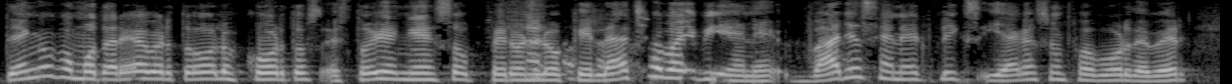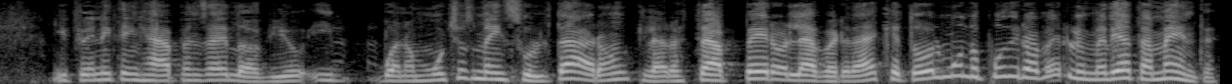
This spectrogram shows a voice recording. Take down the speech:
tengo como tarea ver todos los cortos, estoy en eso, pero en lo que la chava y viene, váyase a Netflix y hágase un favor de ver If Anything Happens, I Love You. Y bueno, muchos me insultaron, claro está, pero la verdad es que todo el mundo pudo ir a verlo inmediatamente.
